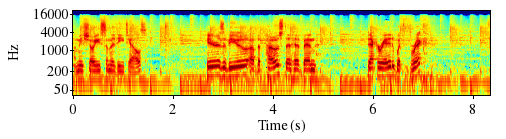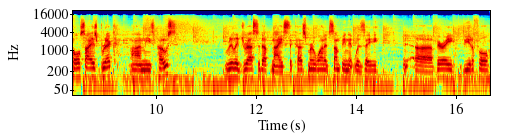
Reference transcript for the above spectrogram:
Let me show you some of the details. Here is a view of the posts that have been decorated with brick, full-size brick on these posts. Really dressed it up nice. The customer wanted something that was a uh, very beautiful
